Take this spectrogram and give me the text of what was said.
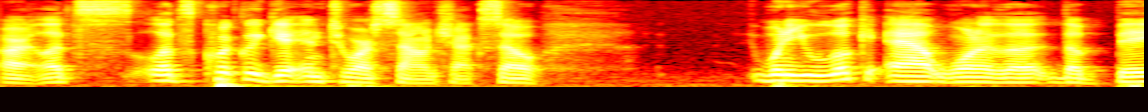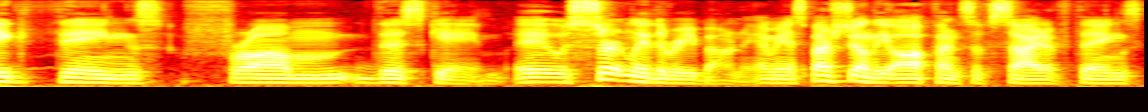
All right, let's let's quickly get into our sound check. So, when you look at one of the the big things from this game, it was certainly the rebounding. I mean, especially on the offensive side of things.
